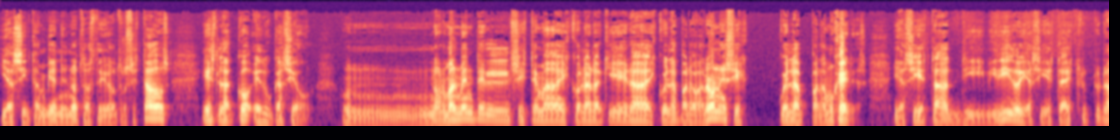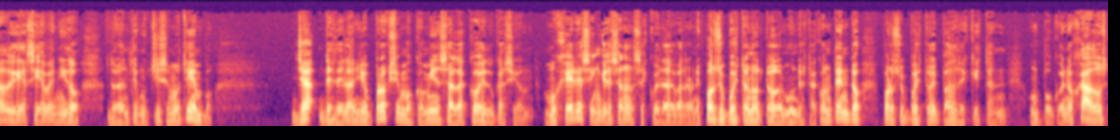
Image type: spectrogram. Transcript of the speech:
y así también en otras de otros estados, es la coeducación. Normalmente el sistema escolar aquí era escuela para varones y escuela para mujeres. Y así está dividido y así está estructurado y así ha venido durante muchísimo tiempo. Ya desde el año próximo comienza la coeducación. Mujeres ingresan a las escuelas de varones. Por supuesto no todo el mundo está contento, por supuesto hay padres que están un poco enojados,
